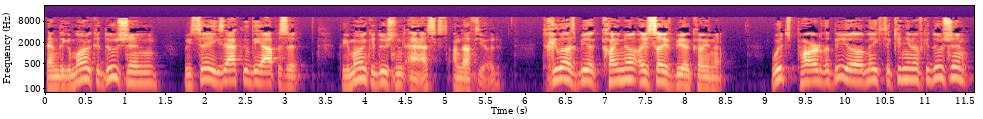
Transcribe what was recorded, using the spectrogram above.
then the Gemara kedushin, we say exactly the opposite. The Gemara kedushin asks on Daf Yud, Tchilas bia kaina, Isaif bia kaina. Which part of the bia makes the kinyan of kedushin?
